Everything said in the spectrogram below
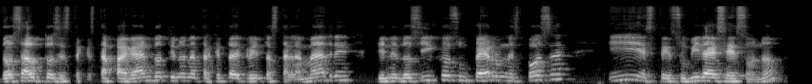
dos autos este, que está pagando, tiene una tarjeta de crédito hasta la madre, tiene dos hijos, un perro, una esposa, y este, su vida es eso, ¿no?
